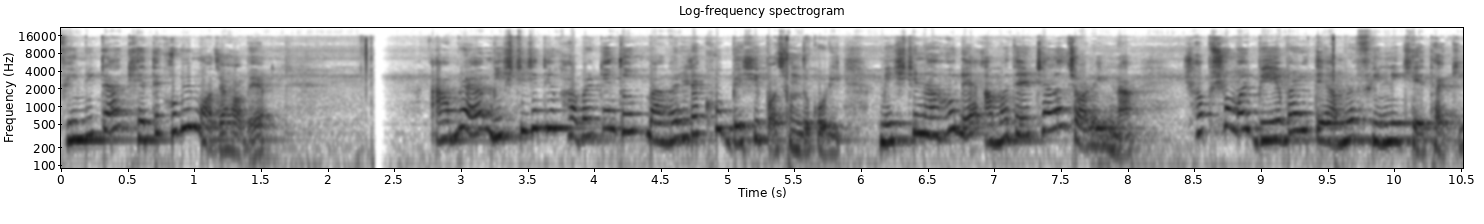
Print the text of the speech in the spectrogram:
ফিরনিটা খেতে খুবই মজা হবে। আমরা মিষ্টি জাতীয় খাবার কিন্তু বাঙালিরা খুব বেশি পছন্দ করি। মিষ্টি না হলে আমাদের যেন চলেই না। সবসময় বিয়ে বাড়িতে আমরা ফিরনি খেয়ে থাকি।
